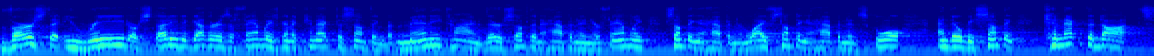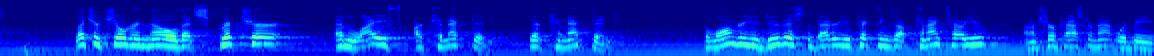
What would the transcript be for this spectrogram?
verse that you read or study together as a family is going to connect to something, but many times there's something that happened in your family, something that happened in life, something that happened in school, and there will be something. Connect the dots. Let your children know that Scripture and life are connected. They're connected. The longer you do this, the better you pick things up. Can I tell you, and I'm sure Pastor Matt would be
